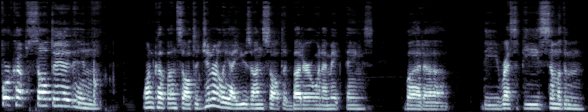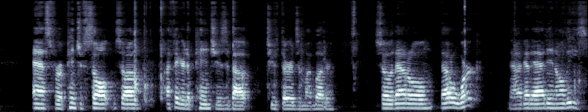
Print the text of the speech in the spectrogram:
four cups salted and one cup unsalted. Generally, I use unsalted butter when I make things, but uh, the recipes, some of them ask for a pinch of salt, so I figured a pinch is about two thirds of my butter. So that'll that'll work. Now I gotta add in all these.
